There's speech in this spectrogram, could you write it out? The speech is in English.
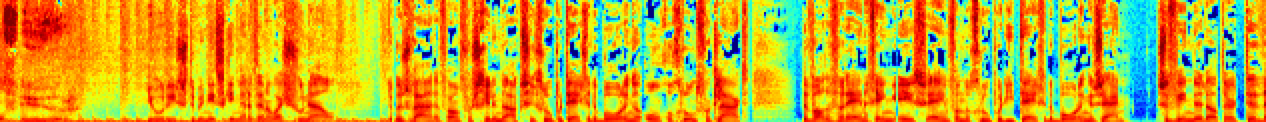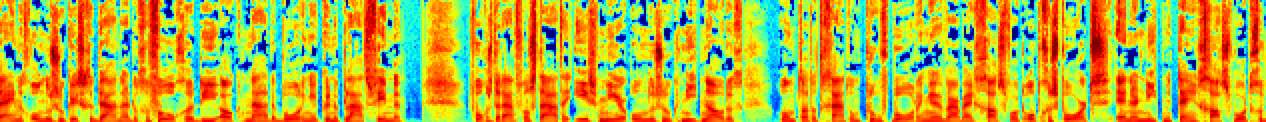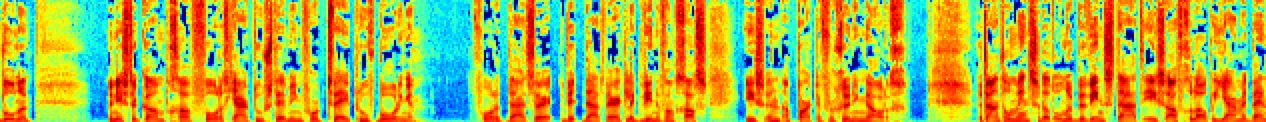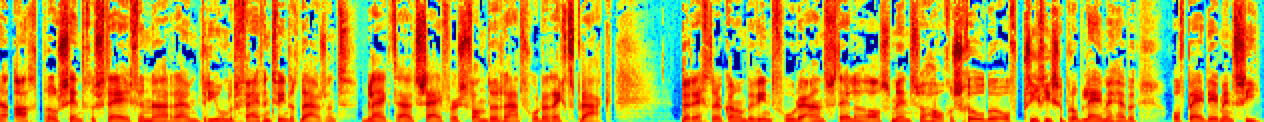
12 uur. Juri Stubenitski met het NOS-journaal. De bezwaren van verschillende actiegroepen tegen de boringen ongegrond verklaard. De Waddenvereniging is een van de groepen die tegen de boringen zijn. Ze vinden dat er te weinig onderzoek is gedaan naar de gevolgen die ook na de boringen kunnen plaatsvinden. Volgens de Raad van State is meer onderzoek niet nodig, omdat het gaat om proefboringen waarbij gas wordt opgespoord en er niet meteen gas wordt gewonnen. Minister Kamp gaf vorig jaar toestemming voor twee proefboringen. Voor het daadwerkelijk winnen van gas is een aparte vergunning nodig. Het aantal mensen dat onder bewind staat is afgelopen jaar met bijna 8% gestegen naar ruim 325.000, blijkt uit cijfers van de Raad voor de Rechtspraak. De rechter kan een bewindvoerder aanstellen als mensen hoge schulden of psychische problemen hebben of bij dementie.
